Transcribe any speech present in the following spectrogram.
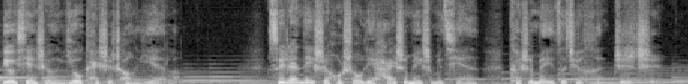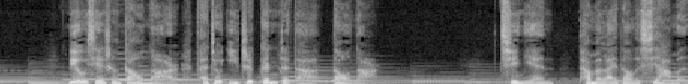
刘先生又开始创业了。虽然那时候手里还是没什么钱，可是梅子却很支持。刘先生到哪儿，他就一直跟着他到哪儿。去年他们来到了厦门，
